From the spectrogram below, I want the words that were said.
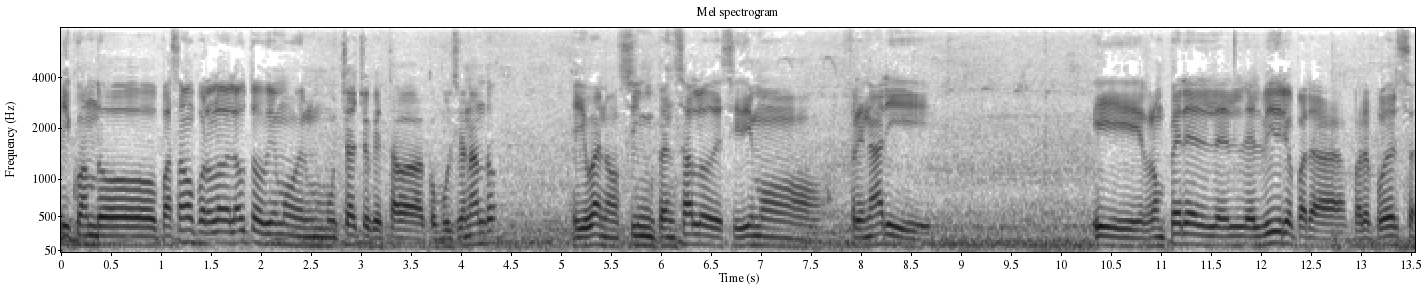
Y cuando pasamos por el lado del auto vimos el muchacho que estaba convulsionando. Y bueno, sin pensarlo decidimos frenar y, y romper el, el- vidrio para, para poder sa-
